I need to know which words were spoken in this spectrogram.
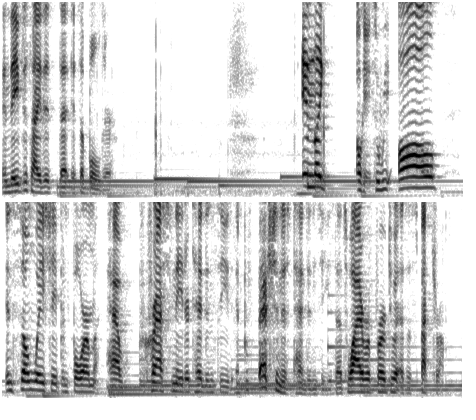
and they've decided that it's a boulder. And like, okay, so we all, in some way, shape, and form, have procrastinator tendencies and perfectionist tendencies. That's why I refer to it as a spectrum.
